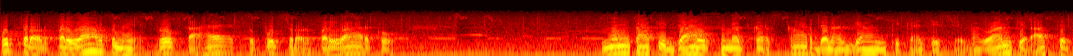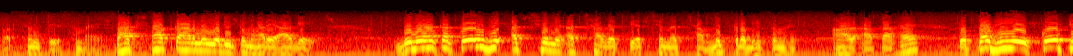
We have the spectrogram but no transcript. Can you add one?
पुत्र और परिवार तुम्हें रोकता है तो पुत्र और परिवार को ममता की जाल समझकर कार देना ज्ञान की कैंची से, भगवान के रास्ते पर चलते समय, साक्षात्कार में यदि तुम्हारे आगे दुनिया का कोई भी अच्छे में अच्छा व्यक्ति, अच्छे में अच्छा मित्र भी तुम्हें आड़ आता है तो तजिए कोटि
